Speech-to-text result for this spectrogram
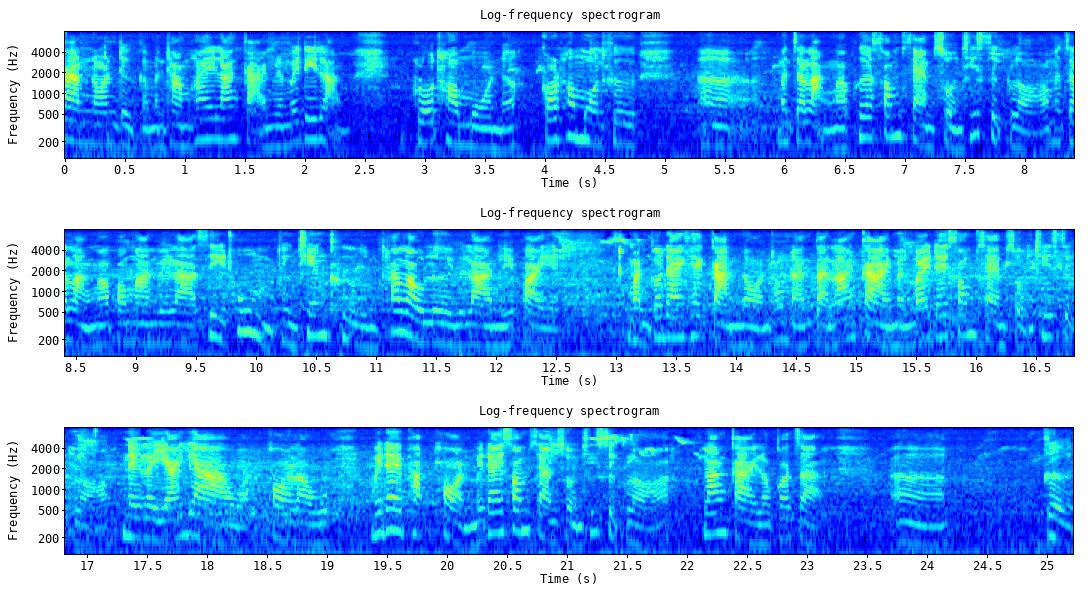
การนอนดึกมันทำให้ร่างกายมันไม่ได้หลัง กรทฮอร์โมนเนอะโกรทฮอร์โมนคืออมันจะหลั่งมาเพื่อซ่อมแซมส่วนที่สึกหรอ มันจะหลั่งมาประมาณเวลาสี่ทุ่มถึงเที่ยงคืน ถ้าเราเลยเวลานี้ไปอะมันก็ได้แค่การนอนเท่านั้น แต่ร่างกายมันไม่ได้ซ่อมแซมส่วนที่สึกหรอ ในระยะยาวอะ พอเราไม่ได้พักผ่อนไม่ได้ซ่อมแซมส่วนที่สึกหรอ ร่างกายเราก็จะเเกิด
